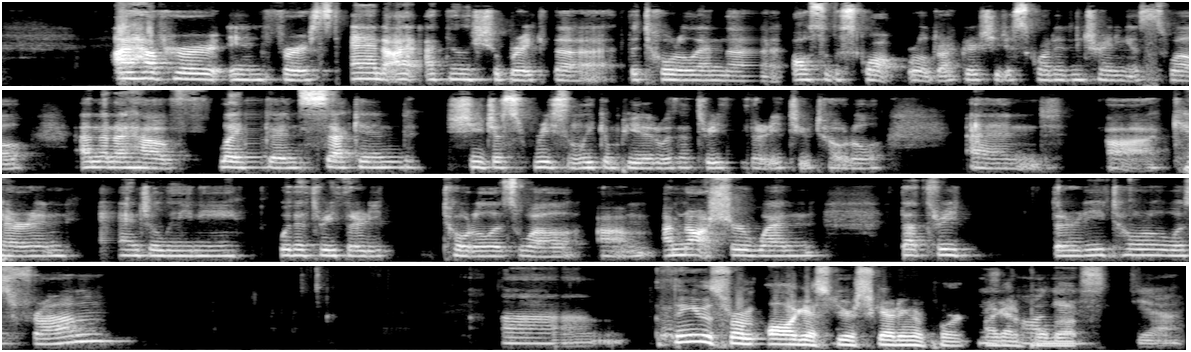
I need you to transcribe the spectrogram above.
I have her in first, and I, I think she'll break the the total and the also the squat world record. She just squatted in training as well. And then I have Lenka in second. She just recently competed with a 332 total, and uh, Karen Angelini with a 330 total as well. Um, I'm not sure when that 330 total was from. Um, I think it was from August. Your scouting report. I got it pulled August, up. Yeah.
